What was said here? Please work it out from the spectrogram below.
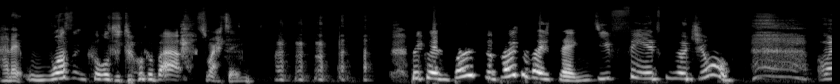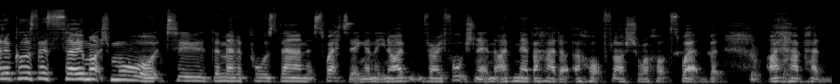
and it wasn't cool to talk about sweating because both for both of those things you feared for your job. Well of course there's so much more to the menopause than sweating and you know i'm very fortunate in that i've never had a, a hot flush or a hot sweat but i have had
